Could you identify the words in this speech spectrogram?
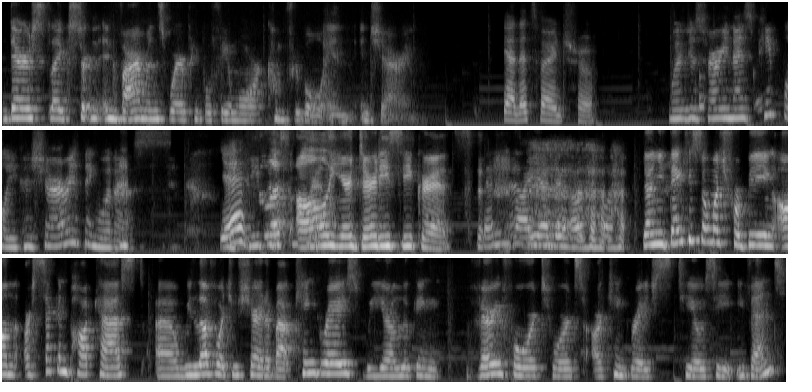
there's like certain environments where people feel more comfortable in in sharing Yeah, that's very true. We're just very nice people. You can share everything with us. Yes. Tell us all your dirty secrets. That's why you're the Oak Danny, thank you so much for being on our second podcast. Uh, we love what you shared about Kink Race. We are looking very forward towards our Kink Race TOC event.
